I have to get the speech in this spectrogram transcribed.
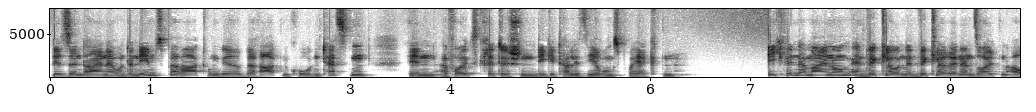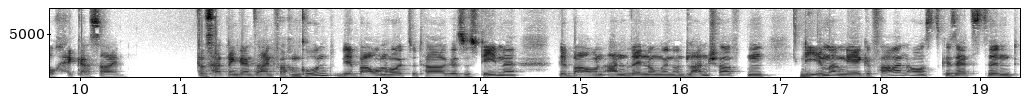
Wir sind eine Unternehmensberatung. Wir beraten Coden testen in erfolgskritischen Digitalisierungsprojekten. Ich bin der Meinung, Entwickler und Entwicklerinnen sollten auch Hacker sein. Das hat einen ganz einfachen Grund. Wir bauen heutzutage Systeme, wir bauen Anwendungen und Landschaften, die immer mehr Gefahren ausgesetzt sind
